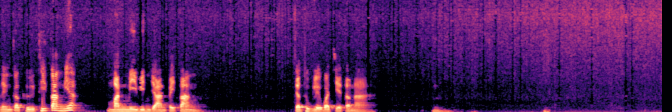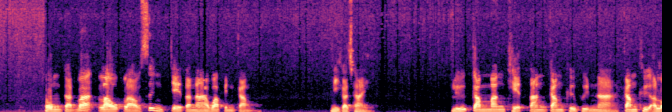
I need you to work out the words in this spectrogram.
หนึ่งก็คือที่ตั้งเนี้ยมันมีวิญญาณไปตั้ง จะถูกเรียกว่าเจตนาทรงตรัสว่าเรากล่าวซึ่งเจตนาว่าเป็นกรรม นี่ก็ใช่ หรือกรรมมังเขตตังกรรมคือผืนนา กรรมคืออาร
